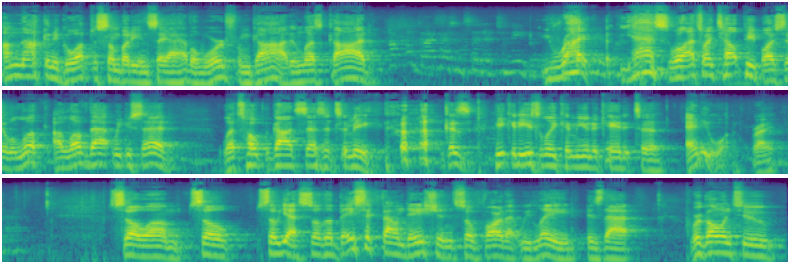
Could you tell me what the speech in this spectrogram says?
I'm not going to go up to somebody and say, I have a word from God unless God How come God hasn't said it to me? you're right. Yes. Well, that's why I tell people. I say, well, look, I love that what you said. Let's hope God says it to me, because He could easily communicate it to anyone, right? So, um, so, so yes. so the basic foundation so far that we laid is that we're going to,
